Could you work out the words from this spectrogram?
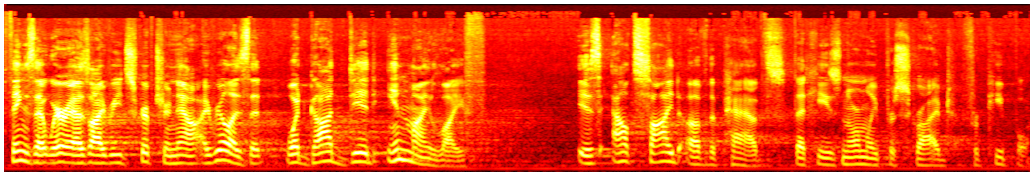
Things that, whereas I read scripture now, I realize that what God did in my life is outside of the paths that He's normally prescribed for people.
